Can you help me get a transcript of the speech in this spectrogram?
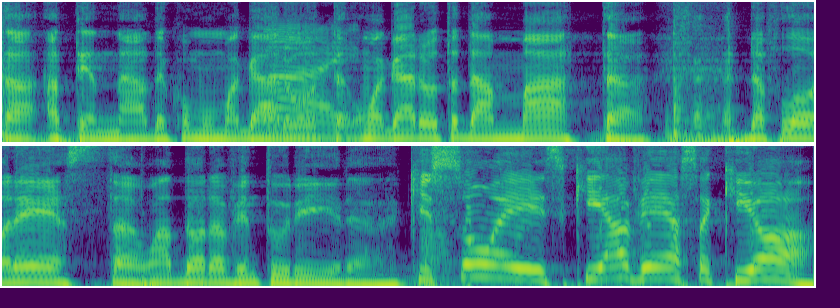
tá atenada como uma garota, uma garota da mata, da floresta, uma adora aventureira. Que som é esse? Que ave é essa aqui, ó?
